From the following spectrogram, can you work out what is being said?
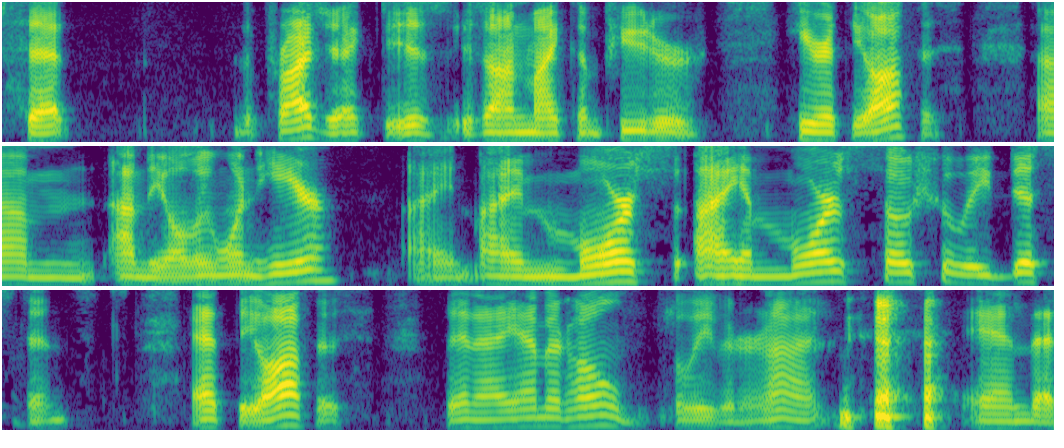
set, the project is is on my computer here at the office. Um, I'm the only one here. I, I'm more I am more socially distanced at the office than I am at home, believe it or not. and uh,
